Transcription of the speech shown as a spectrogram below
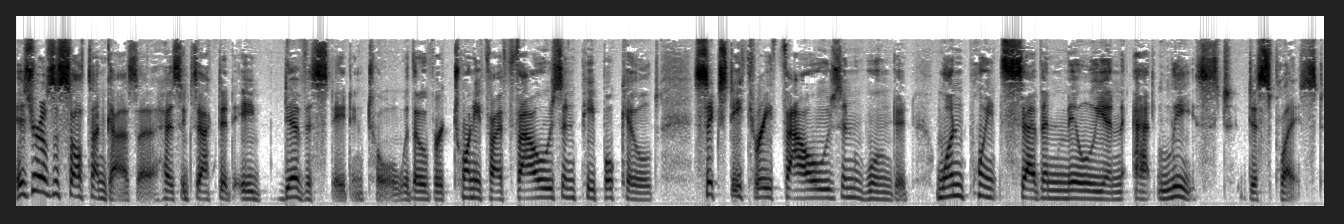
Israel's assault on Gaza has exacted a devastating toll, with over 25,000 people killed, 63,000 wounded, 1.7 million at least displaced.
